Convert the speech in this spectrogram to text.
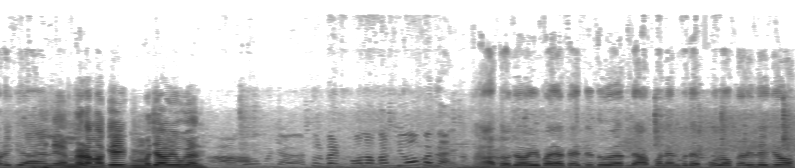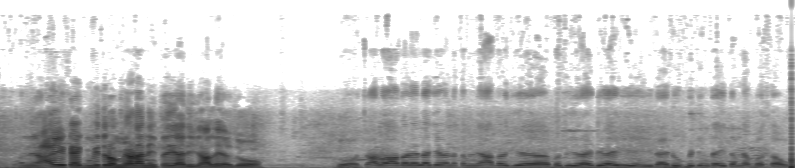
મળી ગયા અને મેળામાં કેવી મજા આવી હોય ને? હો, તો જો એ ભાઈએ કહી દીધું એટલે આપણને બધા ફોલો કરી લેજો. અને આ કંઈક મિત્રો મેળાની તૈયારી ચાલે છે, જો. તો ચાલો આગળ એલા જાય અને તમને આગળ જે બધી રાઈડ આવી એ રાઈડ ફિટિંગ થઈ તમને બતાવું.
